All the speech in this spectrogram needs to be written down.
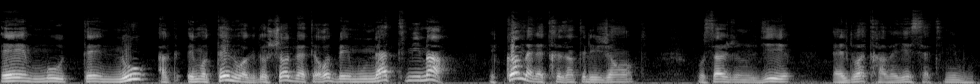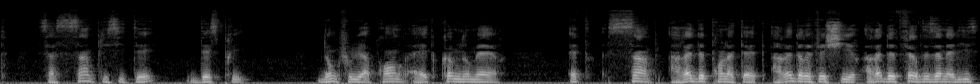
Et comme elle est très intelligente, au sage de nous dire, elle doit travailler sa tmimut, sa simplicité d'esprit. Donc il faut lui apprendre à être comme nos mères, être simple, arrête de prendre la tête, arrête de réfléchir, arrête de faire des analyses,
